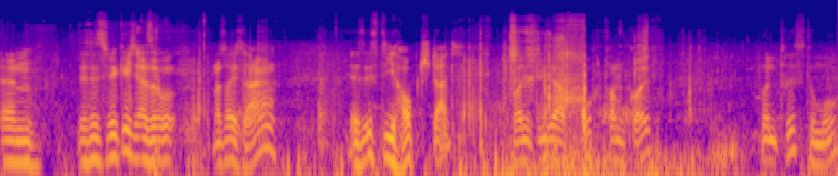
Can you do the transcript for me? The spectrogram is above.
Ähm, das ist wirklich, also was soll ich sagen? Es ist die Hauptstadt von dieser Bucht vom Golf von Tristomo.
